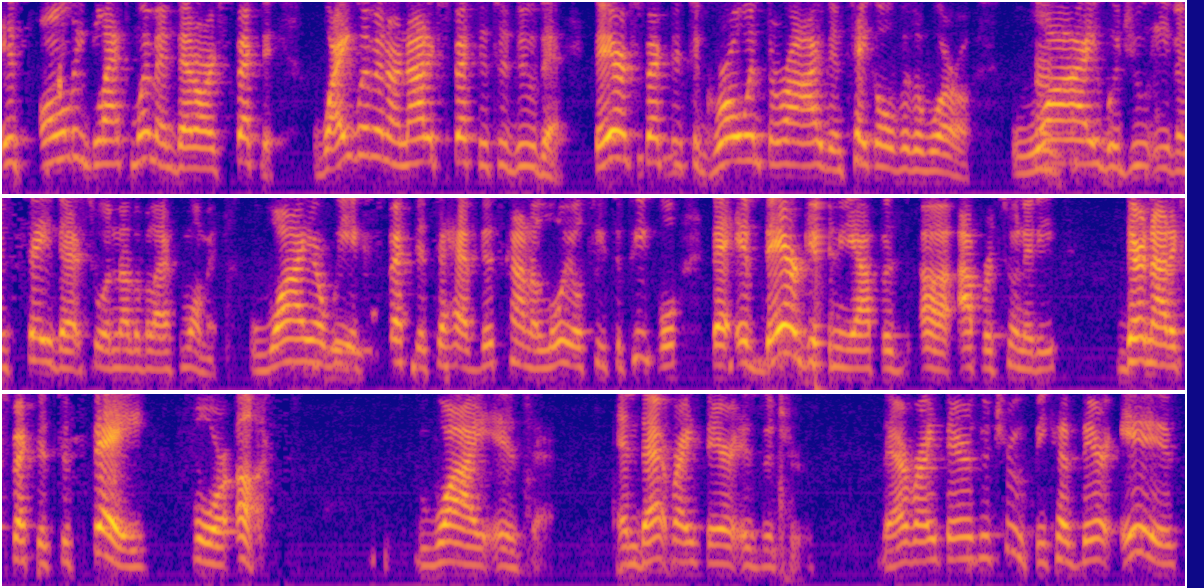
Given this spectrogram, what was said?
it's only Black women that are expected. White women are not expected to do that. They are expected to grow and thrive and take over the world. Why would you even say that to another Black woman? Why are we expected to have this kind of loyalty to people that if they're given the opp- uh, opportunity, they're not expected to stay for us? Why is that? And that right there is the truth. That right there is the truth because there is,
